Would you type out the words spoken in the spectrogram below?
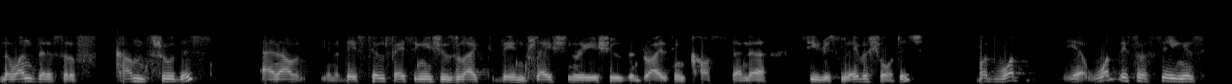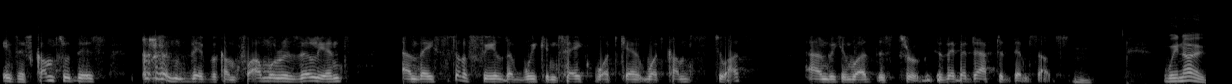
The ones that have sort of come through this and now, you know, they're still facing issues like the inflationary issues and rising costs and a serious labor shortage. But what, yeah, what they're sort of seeing is, is they've come through this, they've become far more resilient, and they sort of feel that we can take what can, what comes to us and we can work this through because they've adapted themselves. Mm. We know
